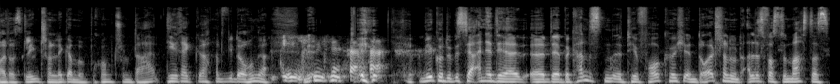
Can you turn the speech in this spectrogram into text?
Oh, das klingt schon lecker, man bekommt schon da direkt gerade wieder Hunger. Mirko, du bist ja einer der, äh, der bekanntesten äh, TV-Köche in Deutschland und alles, was du machst, das,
